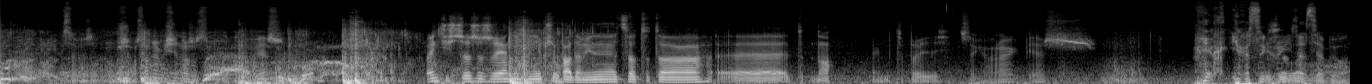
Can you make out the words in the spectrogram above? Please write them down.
Mną muszę. Ostatnio mi się noże spodobały, wiesz? Powiem ci szczerze, że ja nigdy nie przypadam. Jedyne co to to... E, to no, jakby to powiedzieć. Zegarek, bierz. Jak, jaka synchronizacja była?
